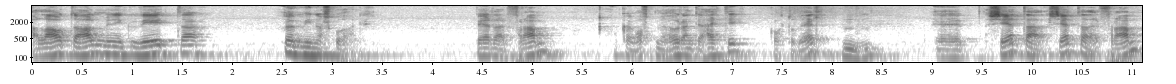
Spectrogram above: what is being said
að láta almenning vita um mína skoðanir. Ber þær fram, oft með augrandi hætti, gott og vel, Mm -hmm. uh, seta, seta þær fram,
